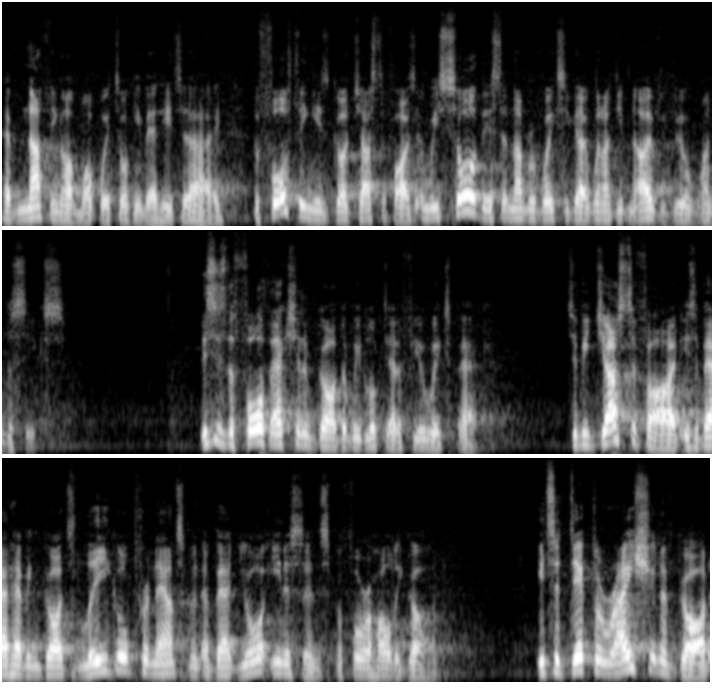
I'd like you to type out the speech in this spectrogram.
have nothing on what we're talking about here today. The fourth thing is God justifies, and we saw this a number of weeks ago when I did an overview of 1 to 6. This is the fourth action of God that we looked at a few weeks back. To be justified is about having God's legal pronouncement about your innocence before a holy God. It's a declaration of God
